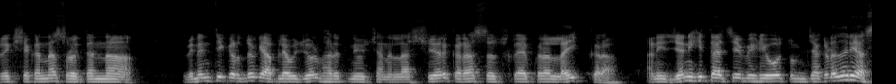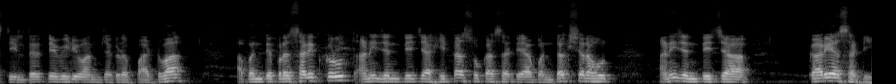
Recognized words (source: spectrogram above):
प्रेक्षकांना श्रोत्यांना विनंती करतो की आपल्या उज्ज्वल भारत न्यूज चॅनलला शेअर करा सबस्क्राईब करा लाईक करा. आणि जनहिताचे व्हिडिओ तुमच्याकडे जरी असतील तर ते व्हिडिओ आमच्याकडे पाठवा. आपण ते प्रसारित करूत आणि जनतेच्या हितासुखासाठी आपण दक्ष राहूत आणि जनतेच्या कार्यासाठी.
